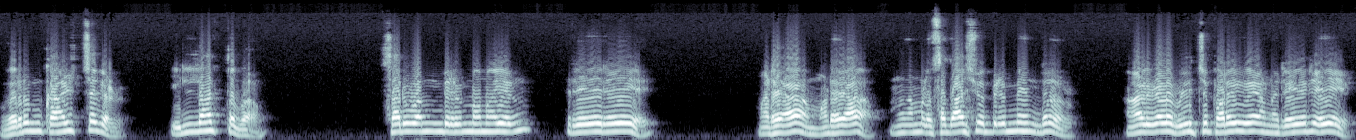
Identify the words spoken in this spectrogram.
വെറും കാഴ്ചകൾ ഇല്ലാത്തവ. സർവം ബ്രഹ്മമയം രേ രേ മടയാ മടയാ. നമ്മൾ സദാശിവ ബ്രഹ്മേന്ദ്രർ ആളുകളെ വിളിച്ച് പറയുകയാണ് രേ രേ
